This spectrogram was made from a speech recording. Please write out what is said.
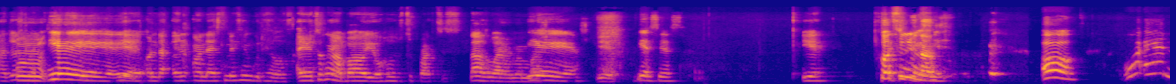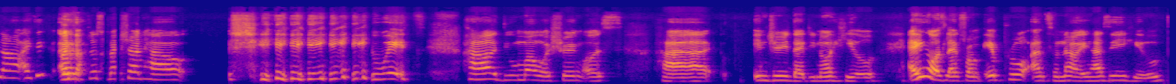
And just Mm, like, yeah, yeah, yeah, yeah, yeah, under, and underestimating good health. And you're talking about your hospital practice. That's what I remember. yeah, yeah, yeah. Yeah. Yes, yes. Yeah. Continue now. Oh, what? eh, now I think I Okay. just mentioned how she wait, how the woman was showing us her injury that did not heal. I think it was like from April until now it hasn't healed,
